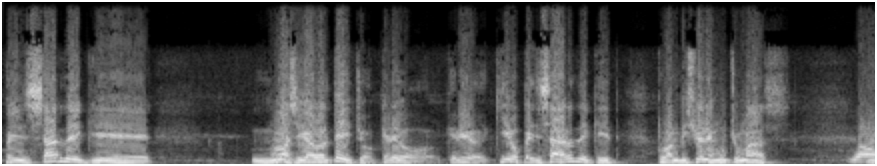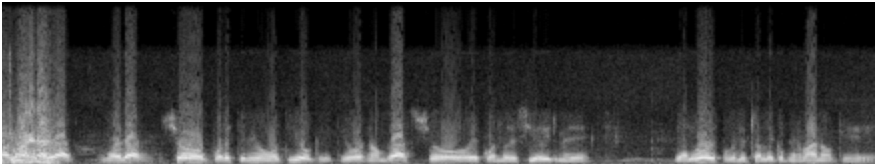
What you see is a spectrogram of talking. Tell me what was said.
pensar de que no has llegado al techo, creo, creo quiero pensar de que tu ambición es mucho más, mucho más grande ni hablar. Yo, por este mismo motivo que, que vos nombrás, yo es cuando decido irme de, de al porque lo charlé con mi hermano, que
